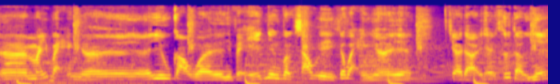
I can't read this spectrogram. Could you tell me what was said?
À, mấy bạn à, yêu cầu à, vẽ nhân vật sau thì các bạn à, chờ đợi theo thứ tự nhé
